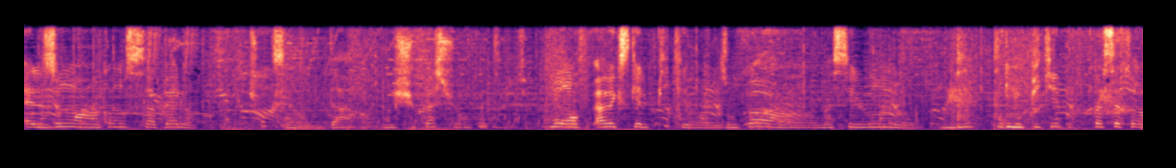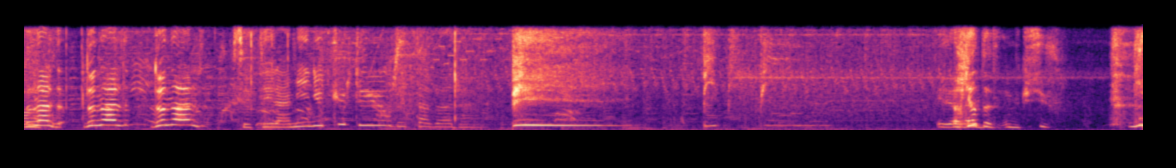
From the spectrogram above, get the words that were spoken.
elles ont un... Comment ça s'appelle? Je crois que c'est un dard, mais je suis pas sûre en fait. Bon, en- avec ce qu'elles piquent, eh ben, elles ont pas un assez long euh, bout pour nous piquer, pour passer à travers la Donald Donald Donald. C'était la minute culture de Tagada. Pi Pi pi Et Regarde. Mais qu'est-ce que tu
